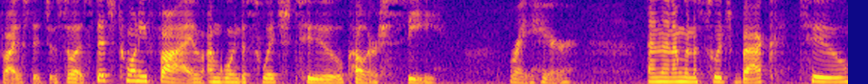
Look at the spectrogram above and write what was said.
5 stitches. So at stitch 25, I'm going to switch to color C right here. And then I'm going to switch back to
